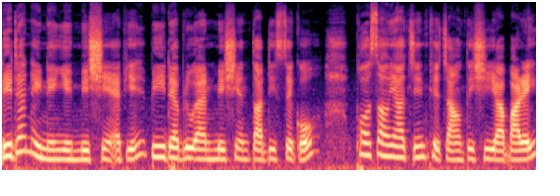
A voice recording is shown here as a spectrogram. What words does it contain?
လေတက်နေနေရေးမစ်ရှင်အဖြစ် BWN Mission 36ကိုဖော်ဆောင်ရခြင်းဖြစ်ကြောင်းသိရှိရပါသည်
